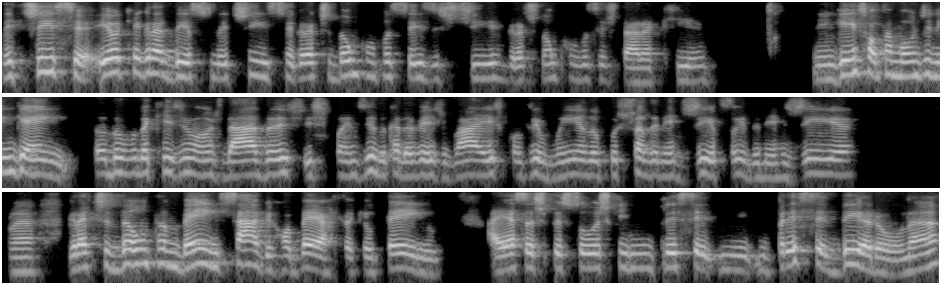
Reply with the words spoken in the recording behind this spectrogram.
Letícia, eu é que agradeço, Letícia. Gratidão por você existir, gratidão por você estar aqui. Ninguém solta a mão de ninguém. Todo mundo aqui de mãos dadas, expandindo cada vez mais, contribuindo, puxando energia, fluindo energia. Né? Gratidão também, sabe, Roberta, que eu tenho a essas pessoas que me precederam, né?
